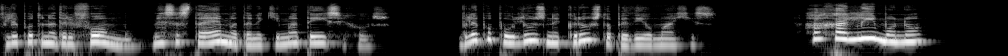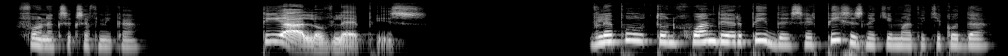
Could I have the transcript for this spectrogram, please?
«Βλέπω τον αδερφό μου μέσα στα αίματα να κοιμάται ήσυχος. Βλέπω πολλούς νεκρούς στο πεδίο μάχης». «Αχ, αλίμονο» φώναξε ξαφνικά. Τι άλλο βλέπεις; Βλέπω τον Χουάντε Αρπίντες επίσης να κοιμάται εκεί κοντά.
